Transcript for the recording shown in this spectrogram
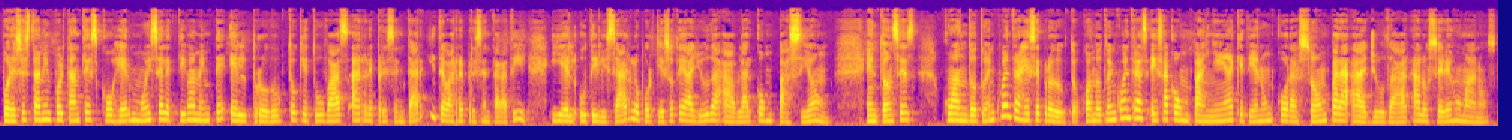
Por eso es tan importante escoger muy selectivamente el producto que tú vas a representar y te va a representar a ti y el utilizarlo porque eso te ayuda a hablar con pasión. Entonces, cuando tú encuentras ese producto, cuando tú encuentras esa compañía que tiene un corazón para ayudar a los seres humanos,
